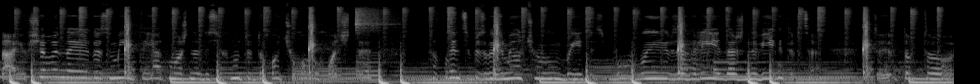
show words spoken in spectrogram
так, якщо ви не розумієте, як можна досягнути того, чого ви хочете, в принципі зрозуміло, чому ви боїтесь, бо ви взагалі навіть не вірите в це. Тобто,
